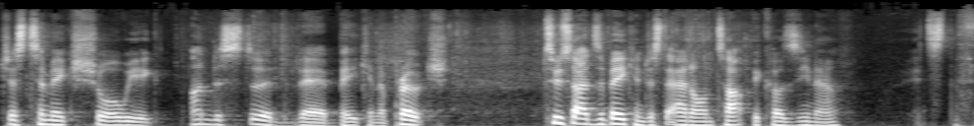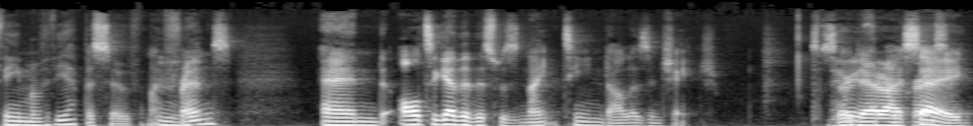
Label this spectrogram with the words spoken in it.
just to make sure we understood their bacon approach, two sides of bacon just to add on top because, you know, it's the theme of the episode, my Mhm. friends. And altogether, this was $19 and change. It's So dare I pricing. say,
